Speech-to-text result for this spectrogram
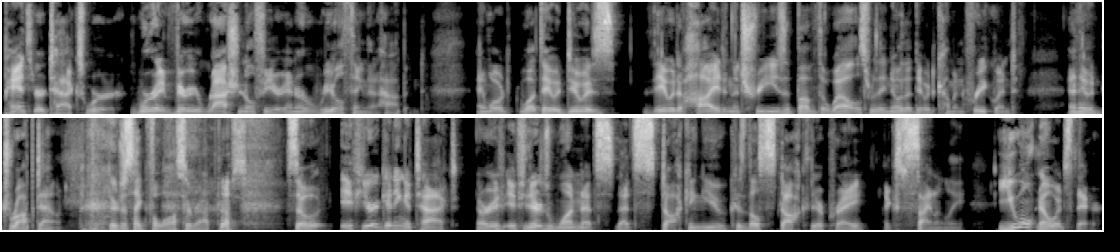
Panther attacks were were a very rational fear and a real thing that happened. And what what they would do is they would hide in the trees above the wells where they know that they would come in frequent, and they would drop down. They're just like velociraptors. So if you're getting attacked, or if, if there's one that's that's stalking you, because they'll stalk their prey like silently, you won't know it's there.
